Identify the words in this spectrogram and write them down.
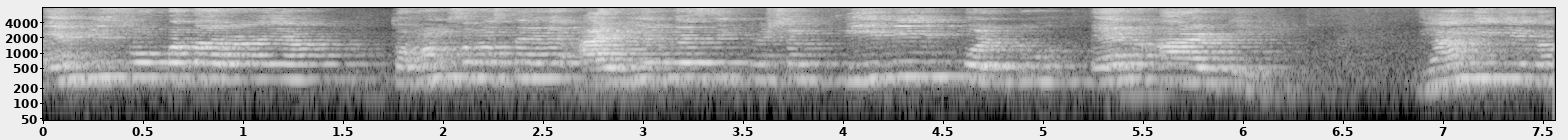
m भी स्लोप बता रहा है यहाँ। तो हम समझते हैं ideal gas equation P V equal to N R T. ध्यान दीजिएगा।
